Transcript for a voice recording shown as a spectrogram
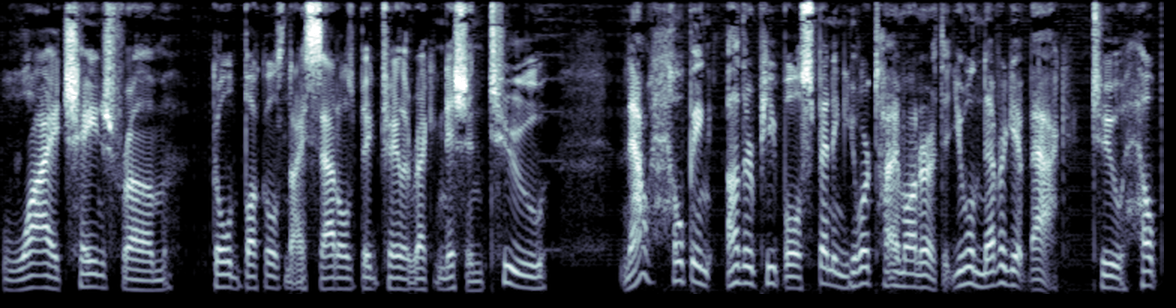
why change from gold buckles, nice saddles, big trailer recognition to now helping other people, spending your time on earth that you will never get back to help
